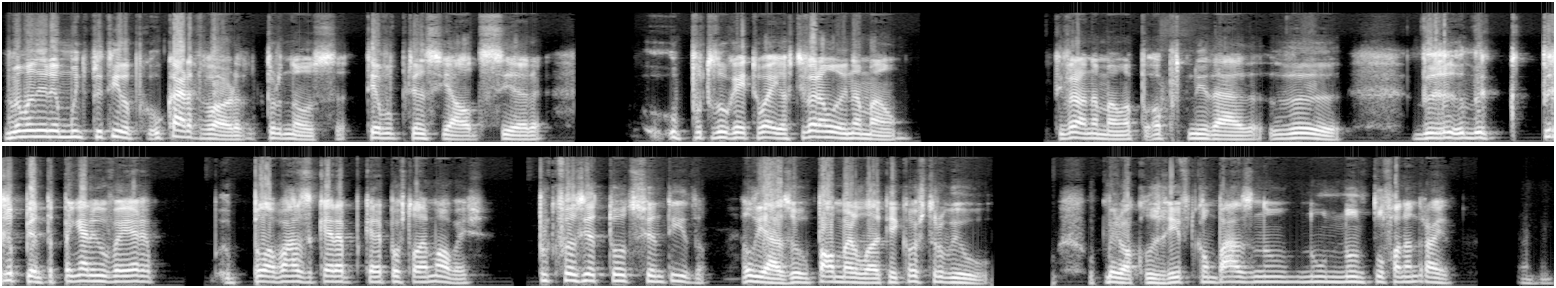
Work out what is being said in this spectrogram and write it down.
De uma maneira muito positiva, porque o cardboard tornou-se, teve o potencial de ser o puto do gateway. Eles tiveram ali na mão tiveram na mão a oportunidade de de, de, de repente apanharem o VR pela base que era, que era para os telemóveis. Porque fazia todo sentido. Aliás, o Palmer Luckey construiu o primeiro Oculus Rift com base num, num, num telefone Android. Uhum.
